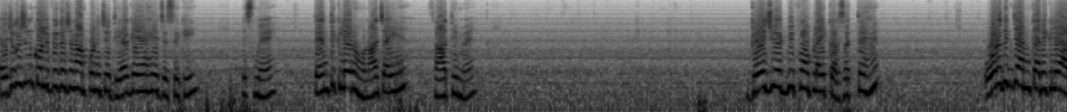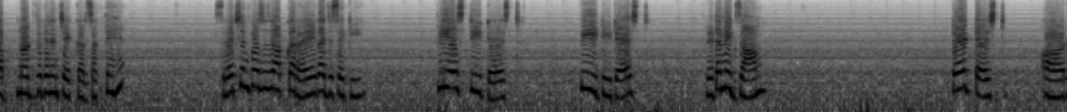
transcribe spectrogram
एजुकेशन क्वालिफिकेशन आपको नीचे दिया गया है, जैसे कि इसमें टेंथ क्लियर होना चाहिए, साथ ही में ग्रेजुएट भी फॉर्म अप्लाई कर सकते हैं, और अधिक जानकारी के लिए आप नोटिफिकेशन चेक कर सकते हैं। सिलेक्शन प्रोसेस आपका रहेगा, जैसे कि PST test PET test written exam टेट टेस्ट और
